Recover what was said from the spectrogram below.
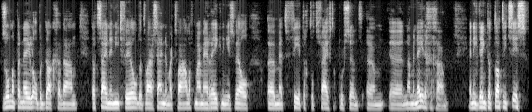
zonnepanelen op het dak gedaan. Dat zijn er niet veel, dat zijn er maar twaalf. Maar mijn rekening is wel uh, met 40 tot 50 procent um, uh, naar beneden gegaan. En ik denk dat dat iets is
